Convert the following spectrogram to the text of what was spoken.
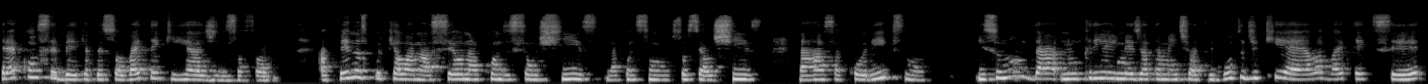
preconceber que a pessoa vai ter que reagir dessa forma, apenas porque ela nasceu na condição X, na condição social X, na raça cor Y, isso não dá, não cria imediatamente o atributo de que ela vai ter que ser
